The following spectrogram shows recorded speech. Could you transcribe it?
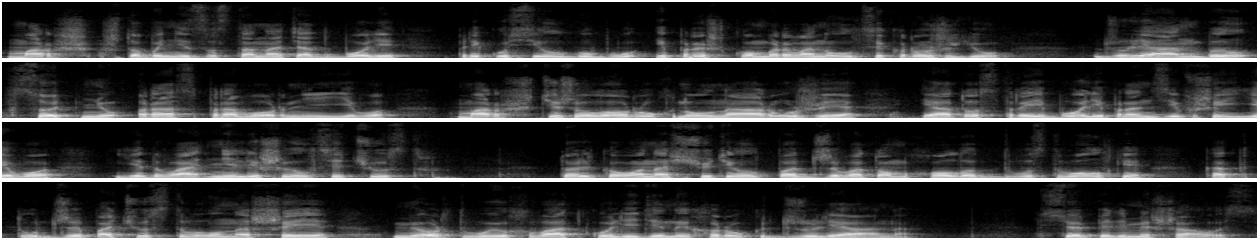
Марш, чтобы не застонать от боли, прикусил губу и прыжком рванулся к ружью. Джулиан был в сотню раз проворнее его. Марш тяжело рухнул на оружие, и от острой боли, пронзившей его, едва не лишился чувств. Только он ощутил под животом холод двустволки, как тут же почувствовал на шее мертвую хватку ледяных рук Джулиана. Все перемешалось.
